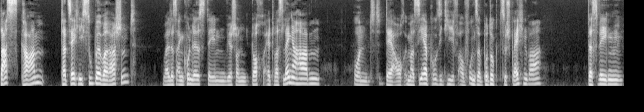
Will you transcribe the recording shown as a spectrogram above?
Das kam tatsächlich super überraschend, weil das ein Kunde ist, den wir schon doch etwas länger haben und der auch immer sehr positiv auf unser Produkt zu sprechen war. Deswegen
